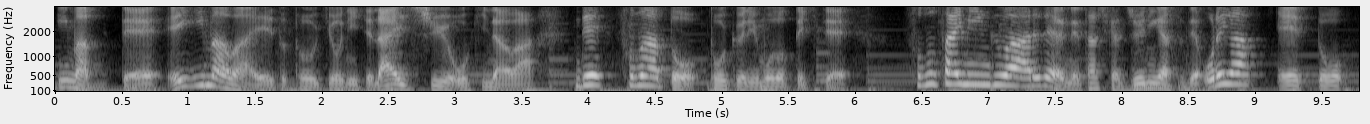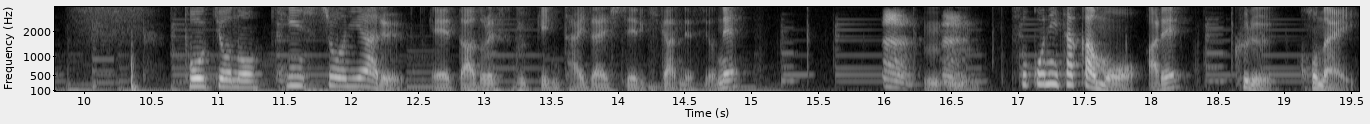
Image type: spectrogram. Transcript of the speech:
今って、え、今はえっ、と東京にいて、来週沖縄。で、その後東京に戻ってきて、そのタイミングはあれだよね、確か12月で、俺が、えっ、と、東京の錦糸町にある、えっ、と、アドレス物件に滞在している期間ですよね。うん、ううん。そこにタカも、あれ？来る？来ない？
